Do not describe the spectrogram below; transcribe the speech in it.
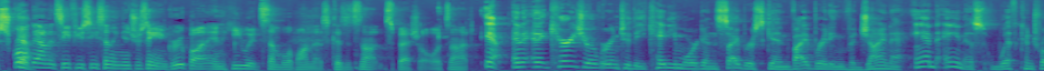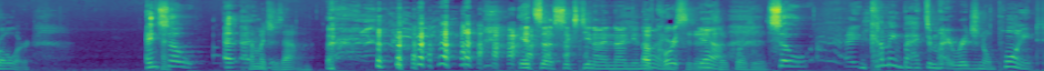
scroll Yeah. down and see if you see something interesting in Groupon, and he would stumble upon this because it's not special. It's not. Yeah, and, and it carries you over into the Katie Morgan Cyberskin vibrating vagina and anus with controller. And so uh, How much is that one? it's a sixty nine ninety nine. Of course it is, of course it is. So uh, coming back to my original point,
